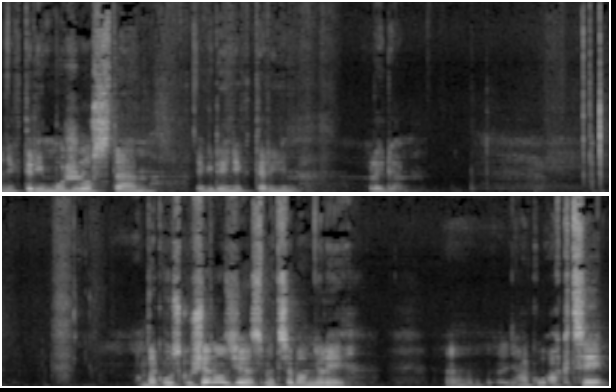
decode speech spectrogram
některým možnostem, někdy některým lidem. Mám takovou zkušenost, že jsme třeba měli uh, nějakou akci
